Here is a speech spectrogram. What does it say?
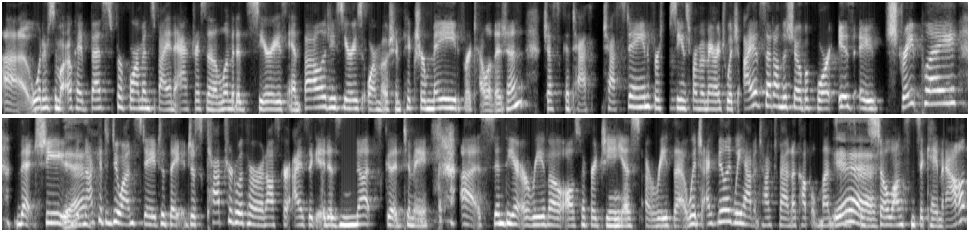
Uh, what are some more? Okay, best performance by an actress in a limited series, anthology series, or motion picture made for television. Jessica Chastain for Scenes from a Marriage, which I have said on the show before is a straight play that she yeah. did not get to do on stage that they just captured with her and Oscar Isaac it is nuts good to me. Uh, Cynthia Erivo also for Genius Aretha, which I feel like we haven't talked about in a couple months. Yeah. It's been so long since it came out.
